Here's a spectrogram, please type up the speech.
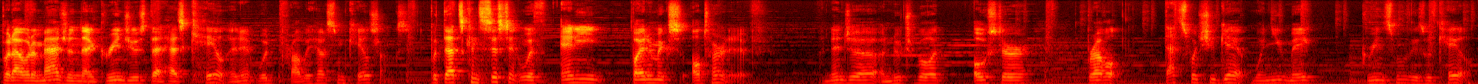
but I would imagine that green juice that has kale in it would probably have some kale chunks. But that's consistent with any Vitamix alternative. A Ninja, a NutriBullet, Oster, Breville, that's what you get when you make green smoothies with kale.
